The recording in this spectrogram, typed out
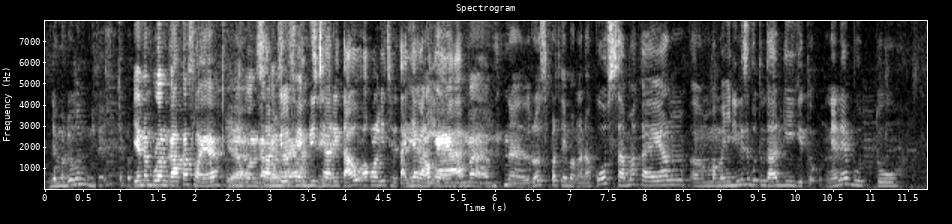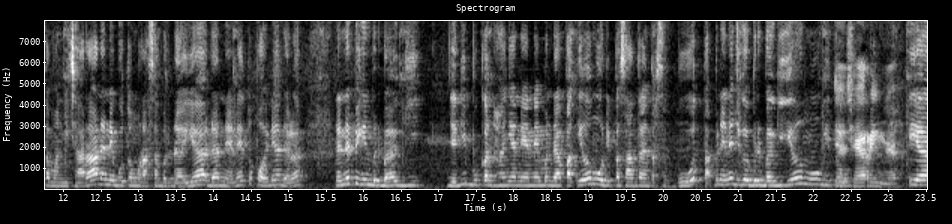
zaman dulu kan nikah cepet Ya 60-an ke atas lah ya. Ya, 60-an ke atas sambil ya, Febri masih. cari tahu aku lagi cerita aja Ya, kali Oke, ya maaf. Nah, terus pertimbangan aku sama kayak yang em, mamanya Dini sebutin tadi gitu. Nenek butuh teman bicara, nenek butuh merasa berdaya, dan nenek tuh poinnya adalah nenek pingin berbagi. Jadi bukan hanya nenek mendapat ilmu di pesantren tersebut, tapi nenek juga berbagi ilmu gitu. Ya sharing ya. Iya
